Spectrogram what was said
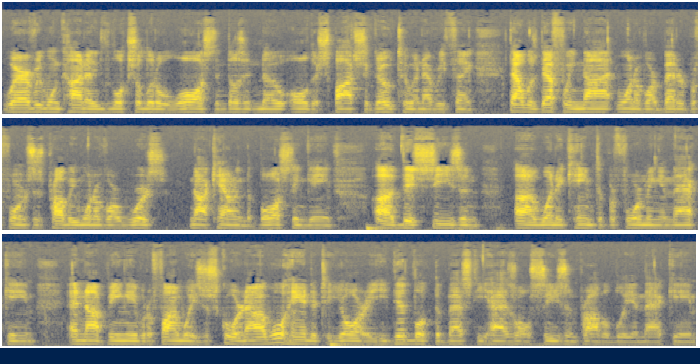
where everyone kind of looks a little lost and doesn't know all the spots to go to and everything. That was definitely not one of our better performances, probably one of our worst, not counting the Boston game uh, this season uh, when it came to performing in that game and not being able to find ways to score. Now, I will hand it to Jarry. He did look the best he has all season, probably, in that game.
